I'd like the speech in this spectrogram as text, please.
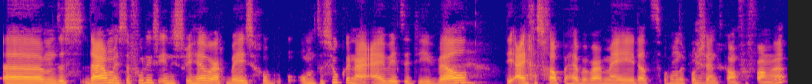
Um, dus daarom is de voedingsindustrie heel erg bezig om, om te zoeken naar eiwitten die wel die eigenschappen hebben waarmee je dat 100% ja. kan vervangen.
